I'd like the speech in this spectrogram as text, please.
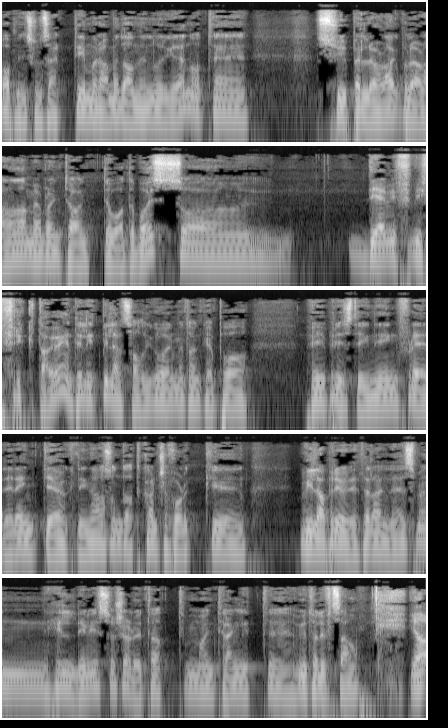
åpningskonsert i morgen med Daniel Norgren. og til superlørdag på lørdag med bl.a. The Waterboys. Så det vi, vi frykta jo egentlig litt billettsalg i år med tanke på høy prisstigning, flere renteøkninger, sånn at kanskje folk eh, ville ha prioritert annerledes, men heldigvis så ser det ut til at man trenger litt uh, ut og lufte seg òg. Ja,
